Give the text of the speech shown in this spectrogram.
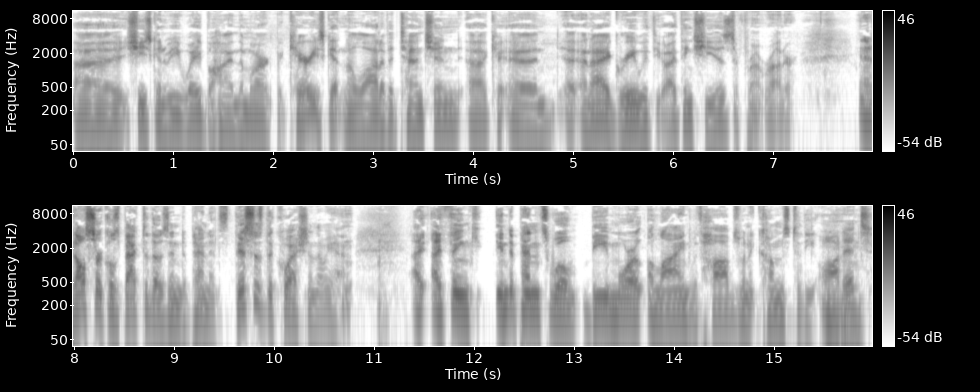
uh, she's going to be way behind the mark. But Kari's getting a lot of attention, uh, and and I agree with you. I think she is the front runner. And it all circles back to those independents. This is the question that we have. I, I think independents will be more aligned with Hobbs when it comes to the audit,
